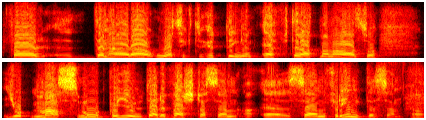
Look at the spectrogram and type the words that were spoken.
för eh, den här eh, åsiktsyttringen efter att man har alltså gjort massmord på judar, det värsta sen, äh, sen förintelsen. Ja,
